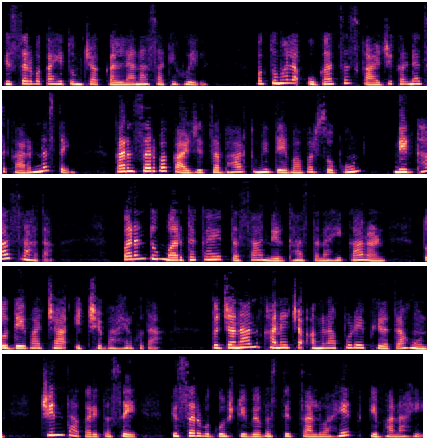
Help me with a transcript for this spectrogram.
की सर्व काही तुमच्या कल्याणासाठी होईल. मग तुम्हाला उगाच काळजी करण्याचे कारण नसते. कारण सर्व काळजीचा भार तुम्ही देवावर सोपवून निर्धास राहता. परंतु मर्दकाय तसा निर्धास्त नाही कारण तो देवाच्या इच्छेबाहेर होता. तो जनान खाण्याच्या अंगणापुढे फिरत राहून चिंता करीत असे की सर्व गोष्टी व्यवस्थित चालू आहेत किंवा नाही.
